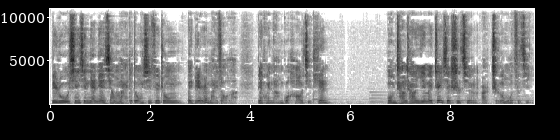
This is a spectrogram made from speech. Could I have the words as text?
比如心心念念想买的东西最终被别人买走了，便会难过好几天。我们常常因为这些事情而折磨自己，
